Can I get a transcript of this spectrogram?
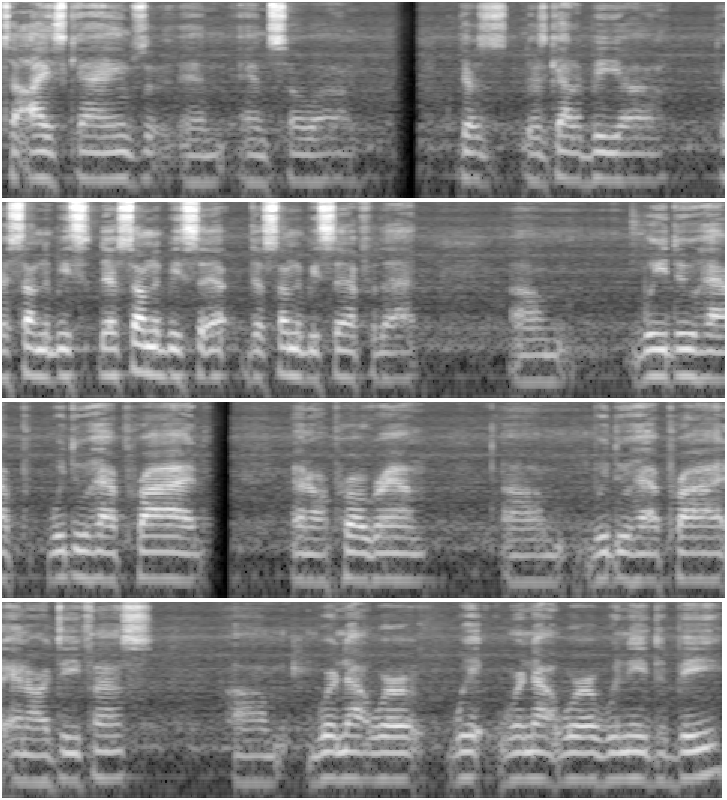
to ice games, and and so uh, there's there's got to be uh, there's something to be there's something to be said there's something to be said for that. Um, we do have we do have pride in our program. Um, we do have pride in our defense. Um, we're not where we we're not where we need to be,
